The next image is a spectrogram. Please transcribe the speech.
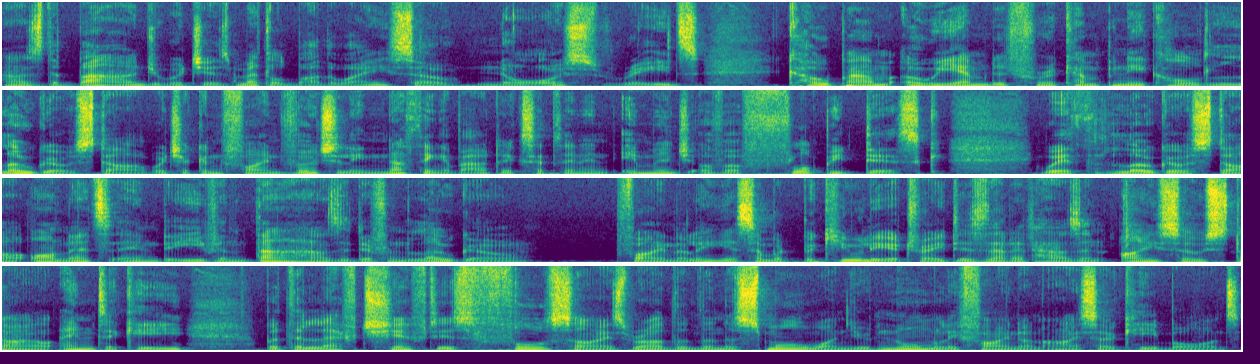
As the badge, which is metal by the way, so Norse, reads, Copam OEM'd it for a company called Logostar, which I can find virtually nothing about except in an image of a floppy disk with Logostar on it, and even that has a different logo. Finally, a somewhat peculiar trait is that it has an ISO-style enter key, but the left shift is full size rather than the small one you'd normally find on ISO keyboards.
